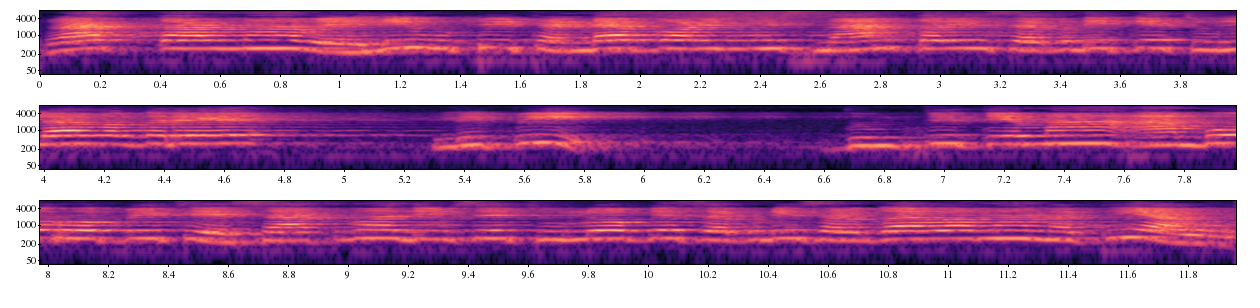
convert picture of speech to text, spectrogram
રાતકાળમાં વહેલી ઉઠી ઠંડા પાણીને સ્નાન કરી સગડી કે ચૂલા વગેરે લીપી ધૂમતી તેમાં આંબો રોપે છે. સાતમા દિવસે ચૂલો કે સગડી સળગાવવામાં નથી આવો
